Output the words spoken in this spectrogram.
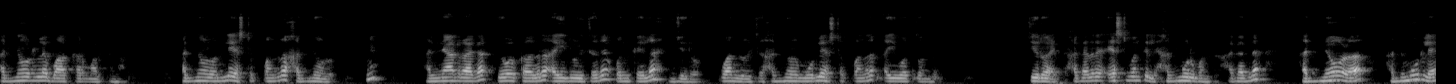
ಹದಿನೇಳರಲ್ಲೇ ಭಾಗಾಕಾರ ಮಾಡ್ತೀನಿ ನಾನು. ಹದಿನೇಳು ಒಂದಲೇ ಎಷ್ಟಪ್ಪ ಅಂದ್ರೆ ಹದಿನೇಳು ಹ್ಞೂ ಹನ್ನೆರಡರಾಗ ಏಳು ಕಳೆದ್ರೆ ಐದು ಉಳಿತದೆ, ಒಂದು ಕೈಲ ಜೀರೋ. ಒಂದು ಉಳಿತದೆ. ಹದಿನೇಳು ಮೂರಲೇ ಎಷ್ಟಪ್ಪ ಅಂದ್ರೆ ಐವತ್ತೊಂದು. ಜೀರೋ ಆಯ್ತು. ಹಾಗಾದರೆ ಎಷ್ಟು ಬಂತಿಲ್ಲ ಹದಿಮೂರು ಬಂತು. ಹಾಗಾದರೆ ಹದಿನೇಳು ಹದಿಮೂರಲೆ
